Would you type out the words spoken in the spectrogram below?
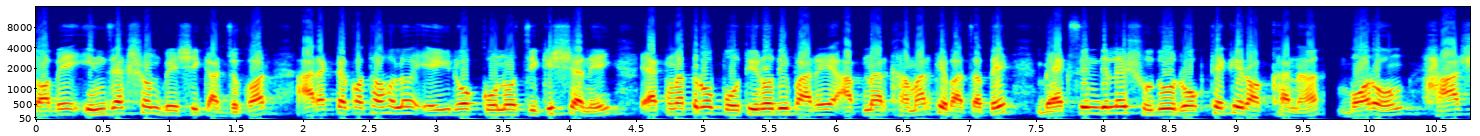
তবে ইনজেকশন বেশি কার্যকর। আর একটা কথা হলো, এই রোগ কোনো চিকিৎসা নেই। একমাত্র প্রতিরোধী পারে আপনার খামারকে বাঁচাতে। ভ্যাকসিন দিলে শুধু রোগ থেকে রক্ষা না, বরং হাঁস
